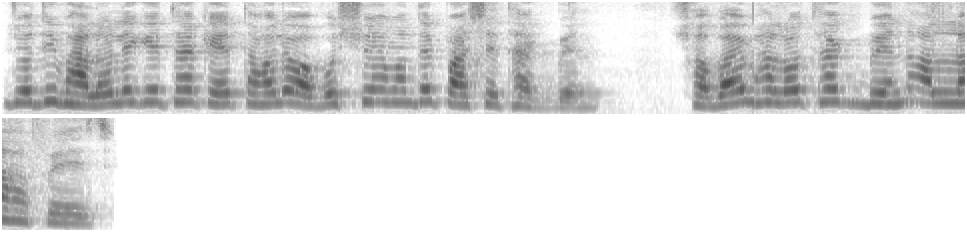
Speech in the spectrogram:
যদি ভালো লেগে থাকে, তাহলে অবশ্যই আমাদের পাশে থাকবেন। সবাই ভালো থাকবেন। আল্লাহ হাফেজ।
